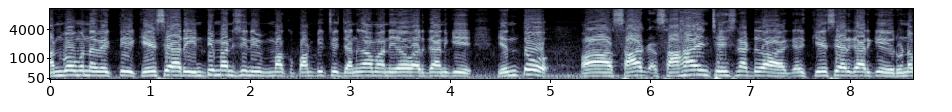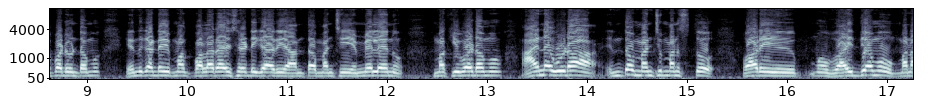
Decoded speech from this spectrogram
అనుభవం ఉన్న వ్యక్తి కేసీఆర్ ఇంటి మనిషిని మాకు పంపించి జనగామ నియోజకవర్గానికి ఎంతో సా- సహాయం చేసినట్టుగా కేసీఆర్ గారికి రుణపడి ఉంటాము. ఎందుకంటే మాకు పల్లారాజరెడ్డి గారి అంత మంచి ఎమ్మెల్యేను మాకు ఇవ్వడము ఆయన కూడా ఎంతో మంచి మనసుతో వారి వైద్యము మన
